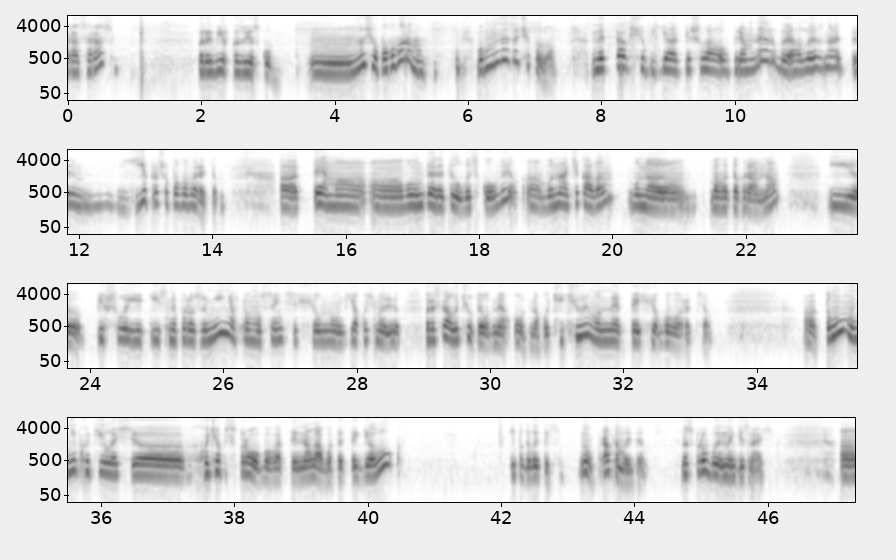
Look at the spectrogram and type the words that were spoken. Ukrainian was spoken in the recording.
Раз, раз. Перевірка зв'язку. Ну що, поговоримо? Бо мене зачепило. Не так, щоб я пішла у прям нерви, але, знаєте, є про що поговорити. А, Тема а, волонтери тил військові, вона цікава, вона багатогранна. І пішли якісь непорозуміння в тому сенсі, що ну, якось ми перестали чути одне одного, чи чуємо не те, що говориться. Тому мені б хотілося е, хоча б спробувати налагодити діалог і подивитись. Ну, раптом вийде. Не спробую, не дізнаюсь.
